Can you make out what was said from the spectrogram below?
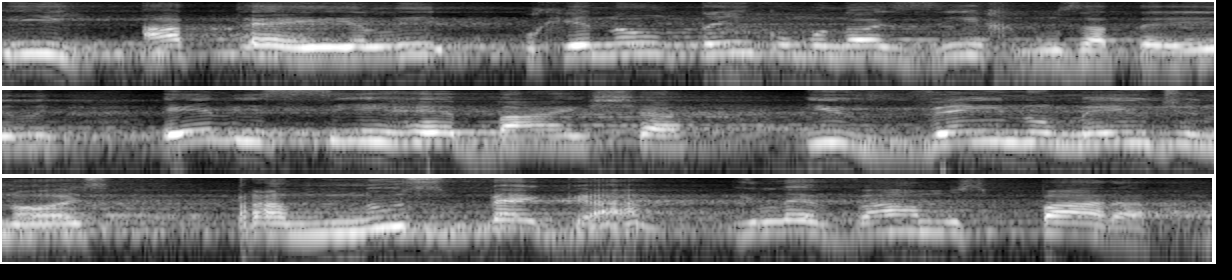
ir até Ele, porque não tem como nós irmos até Ele, ele se rebaixa e vem no meio de nós para nos pegar e levarmos para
